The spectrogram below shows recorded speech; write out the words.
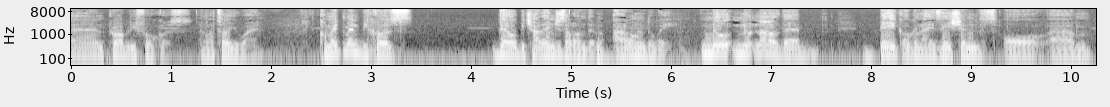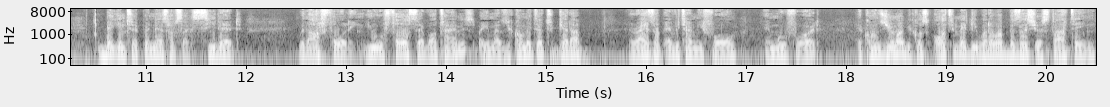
and probably focus. And I'll tell you why. Commitment because there will be challenges along the along the way. No, no none of the big organizations or um, big entrepreneurs have succeeded without falling. You will fall several times, but you must be committed to get up rise up every time you fall and move forward. The consumer, because ultimately, whatever business you're starting,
